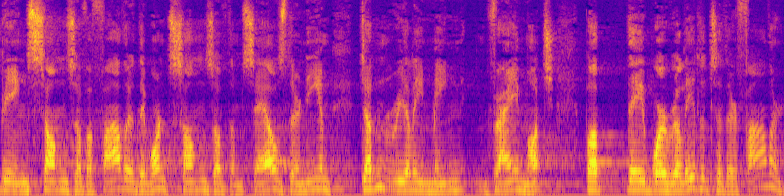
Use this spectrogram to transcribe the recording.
being sons of a father. They weren't sons of themselves. Their name didn't really mean very much, but they were related to their father.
